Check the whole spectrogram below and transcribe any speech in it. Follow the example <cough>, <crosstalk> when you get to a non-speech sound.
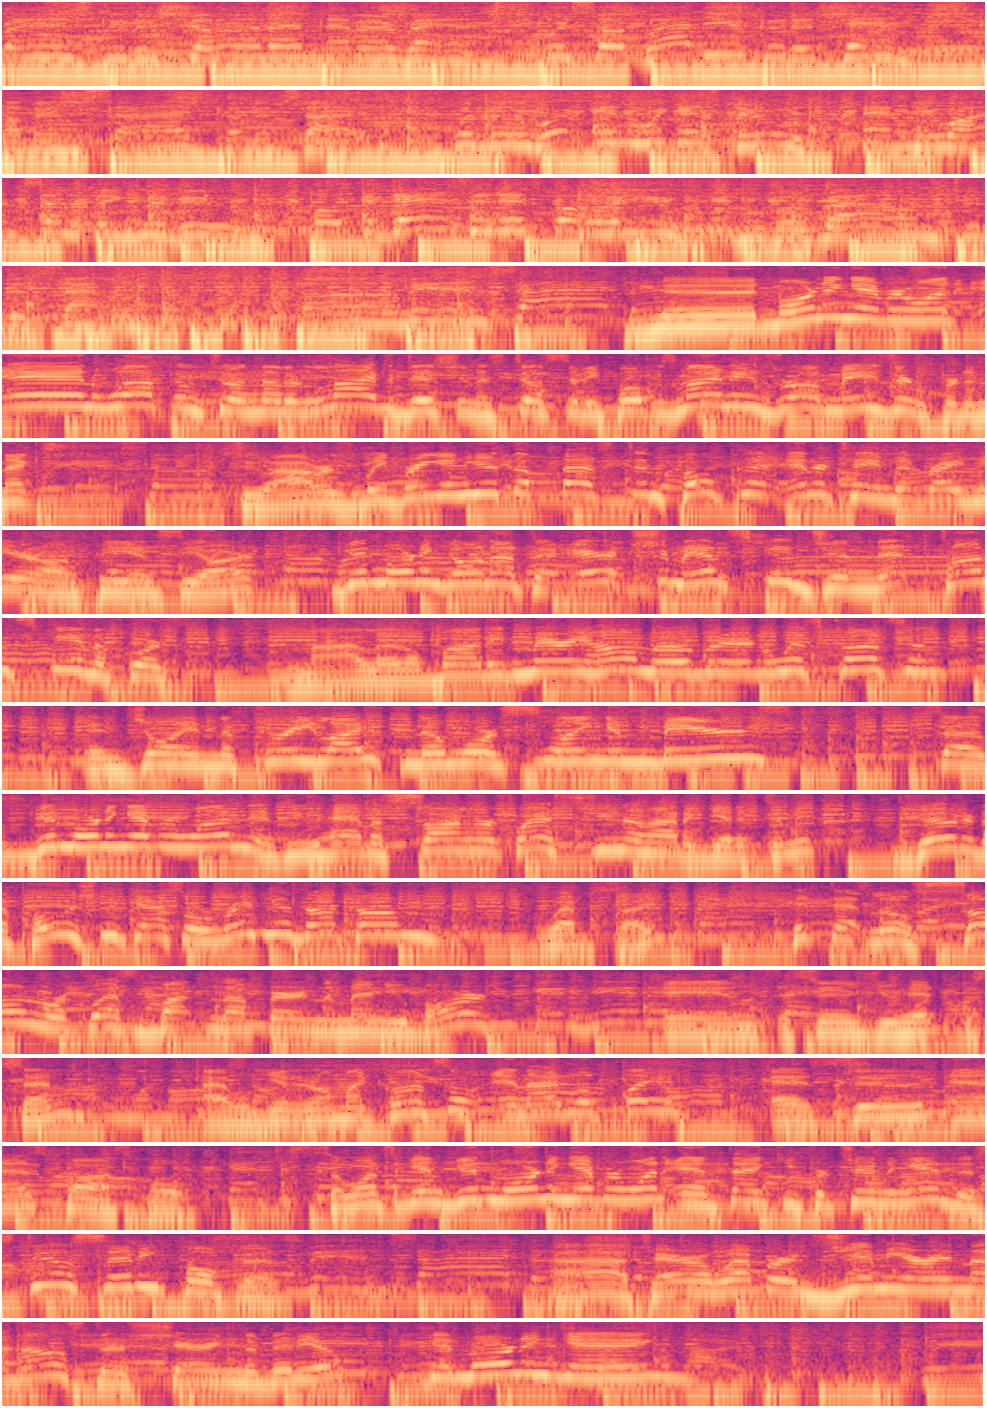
friends to the show that never ran. We're so glad you could attend. Come inside, come inside. When the working week is through and you want something to do, dancing is for you. Move around to the sound. Come inside. Good morning, everyone, and welcome to another live edition of Steel City Polkas. My name's Rob Mazur, for the next two hours, we bringing you the best in polka entertainment right here on PNCR. Good morning, going out to Eric Shemansky, Jeanette Tonsky, and of course, my little buddy Mary Home over in Wisconsin, enjoying the free life, no more slinging beers. So, good morning, everyone. If you have a song request, you know how to get it to me. Go to the PolishNewcastleRadio.com website, hit that little song request button up there in the menu bar, and as soon as you hit the send, I will get it on my console and I will play it as soon as possible. So, once again, good morning, everyone, and thank you for tuning in to Steel City Polkas. Ah, Tara Weber and Jimmy are in the house. They're sharing the video. Good morning, gang.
